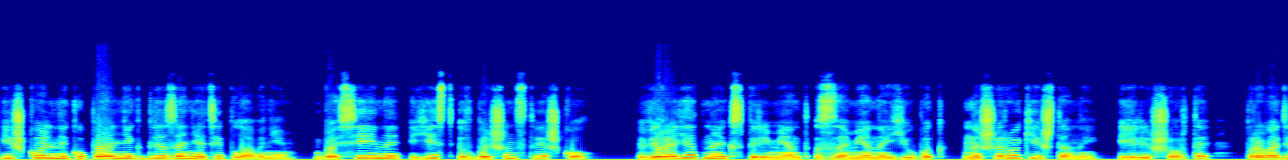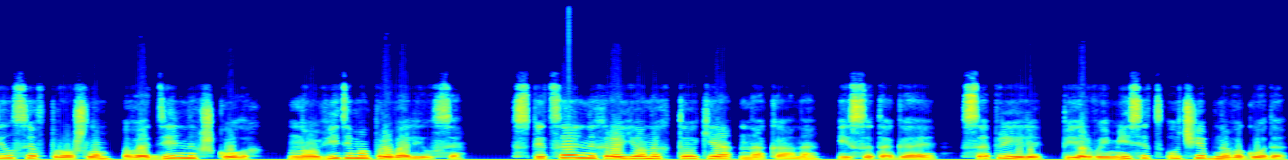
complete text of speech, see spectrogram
и школьный купальник для занятий плаванием. Бассейны есть в большинстве школ. Вероятно, эксперимент с заменой юбок на широкие штаны или шорты проводился в прошлом в отдельных школах, но, видимо, провалился. В специальных районах Токио, Накана и Сатагая с апреля, первый месяц учебного года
